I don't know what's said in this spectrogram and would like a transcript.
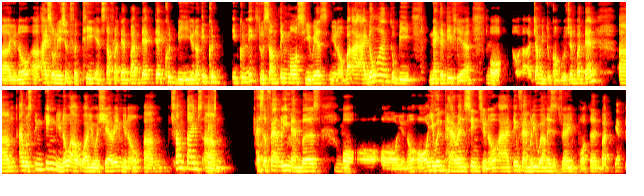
uh you know uh, isolation fatigue and stuff like that. But that that could be you know it could it could lead to something more serious. You know, but I, I don't want to be negative here Mm. or jump into conclusion. But then um, I was thinking, you know, while, while you were sharing, you know, um, sometimes um, as a family members Mm. or, or, or, you know, or even parents, since, you know, I think family wellness is very important, but Yep.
